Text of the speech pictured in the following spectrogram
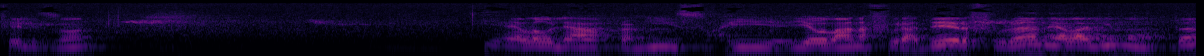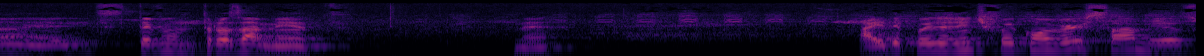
felizona. E ela olhava para mim, sorria. E eu lá na furadeira, furando, e ela ali montando. E teve um entrosamento, né? Aí depois a gente foi conversar mesmo,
